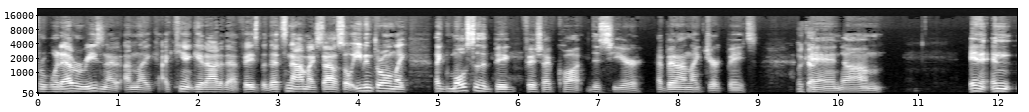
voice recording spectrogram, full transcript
for whatever reason I, I'm like I can't get out of that phase, but that's not my style. So even throwing like like most of the big fish I've caught this year, I've been on like jerk baits, Okay, and um, and and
